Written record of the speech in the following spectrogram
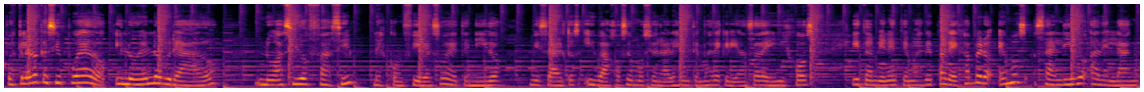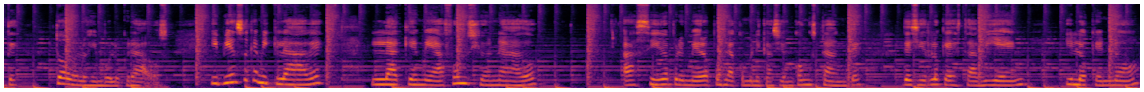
Pues claro que sí puedo y lo he logrado. No ha sido fácil, les confieso, he tenido mis altos y bajos emocionales en temas de crianza de hijos y también en temas de pareja, pero hemos salido adelante todos los involucrados. Y pienso que mi clave la que me ha funcionado ha sido primero pues la comunicación constante, decir lo que está bien y lo que no,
